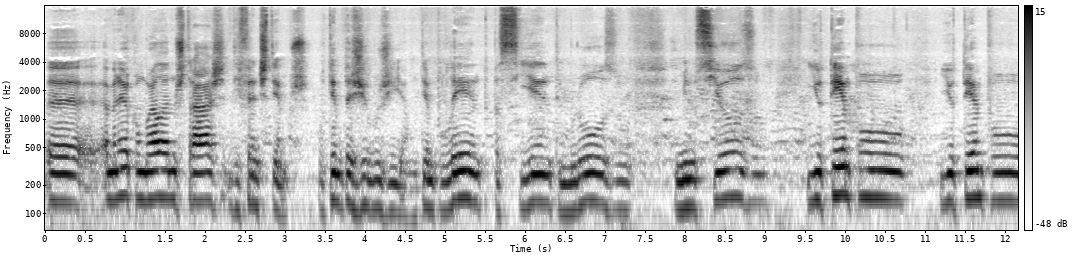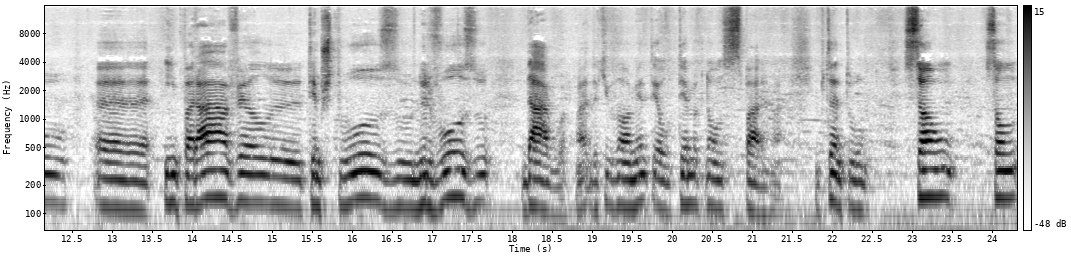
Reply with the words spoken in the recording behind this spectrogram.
uh, a maneira como ela nos traz diferentes tempos. O tempo da geologia, um tempo lento, paciente, moroso, minucioso, e o tempo e o tempo uh, imparável, uh, tempestuoso, nervoso da água. É? Daquilo normalmente é o tema que não se separa. Não é? e, portanto, são, são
